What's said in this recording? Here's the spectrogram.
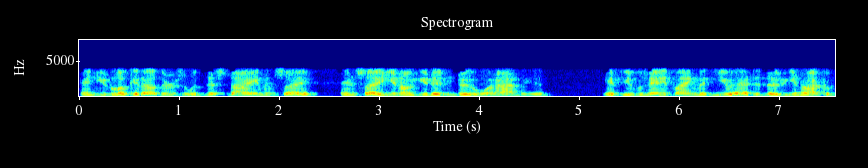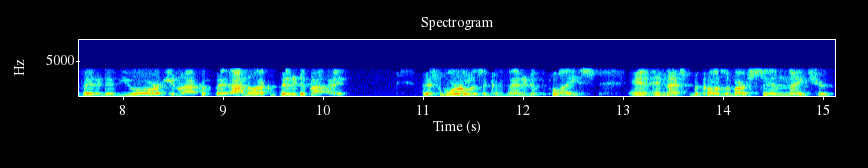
and you'd look at others with disdain and say, and say, you know, you didn't do what I did. If it was anything that you had to do, you know how competitive you are. You know how competitive. I know how competitive I am. This world is a competitive place, and, and that's because of our sin nature.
